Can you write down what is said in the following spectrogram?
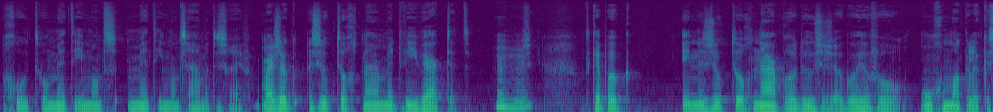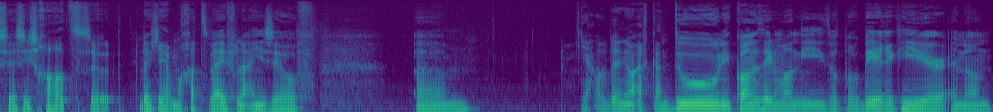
goed om met iemand, met iemand samen te schrijven. Maar is ook een zoektocht naar met wie werkt het. Mhm. Want ik heb ook in de zoektocht naar producers ook wel heel veel ongemakkelijke sessies gehad. Zodat je helemaal gaat twijfelen aan jezelf. Ehm, ja, wat ben ik nou eigenlijk aan het doen? Ik kan het helemaal niet. Wat probeer ik hier? En dan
